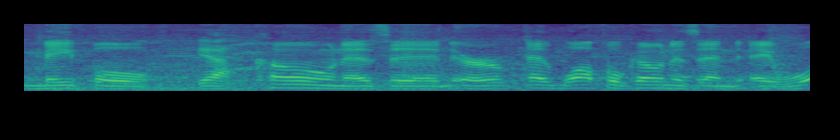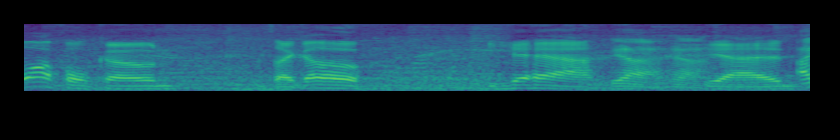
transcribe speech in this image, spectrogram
Maple Yeah. cone as in or a waffle cone as in a waffle cone. It's like, "Oh, yeah. Yeah, yeah. Yeah. I,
